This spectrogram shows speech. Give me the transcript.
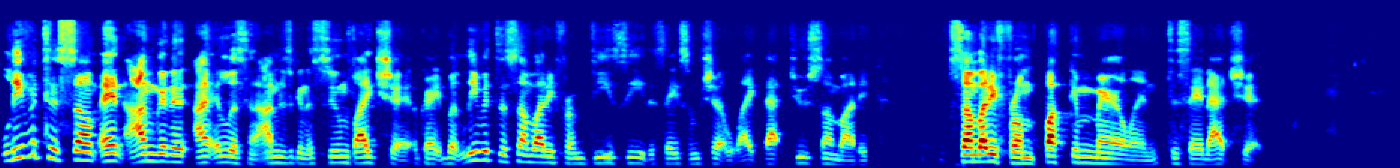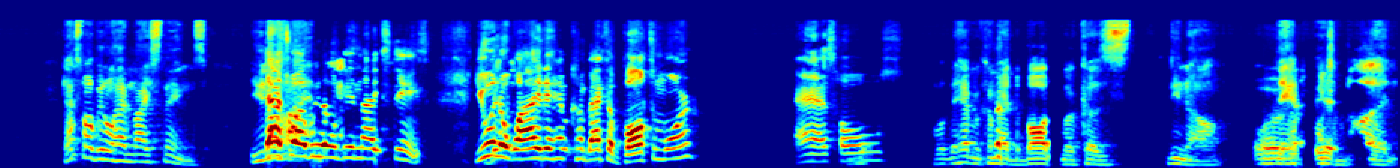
leave it to some. And I'm gonna, I listen. I'm just gonna assume like shit, okay? But leave it to somebody from DC to say some shit like that to somebody, somebody from fucking Maryland to say that shit. That's why we don't have nice things. You know That's how- why we don't get nice things. You wonder why they haven't come back to Baltimore? Assholes. Well, they haven't come back to Baltimore because you know, Or, they had a yeah, bunch of blood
